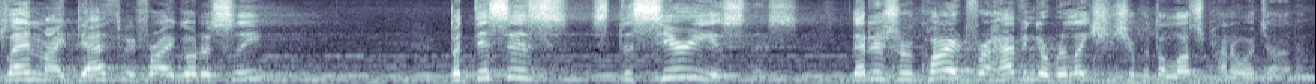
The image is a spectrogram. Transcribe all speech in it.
Plan my death before I go to sleep. But this is the seriousness that is required for having a relationship with Allah subhanahu wa ta'ala.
